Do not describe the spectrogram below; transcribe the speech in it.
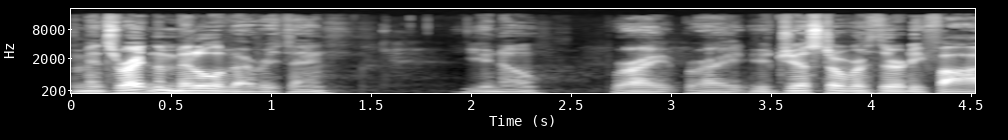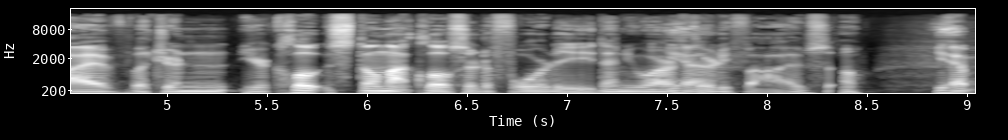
I mean, it's right in the middle of everything. You know, Right, right. you're just over 35, but you're you're clo- still not closer to 40 than you are Yeah. 35. So Yep.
